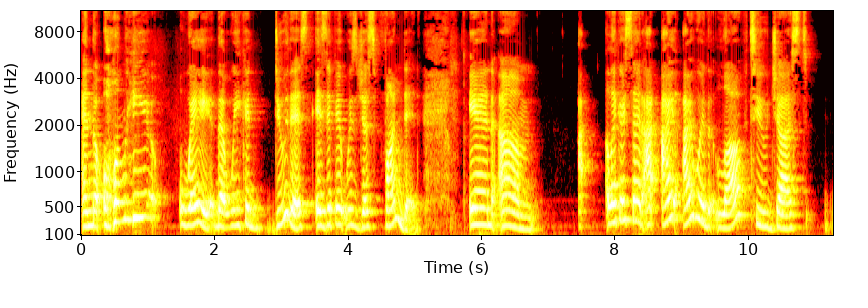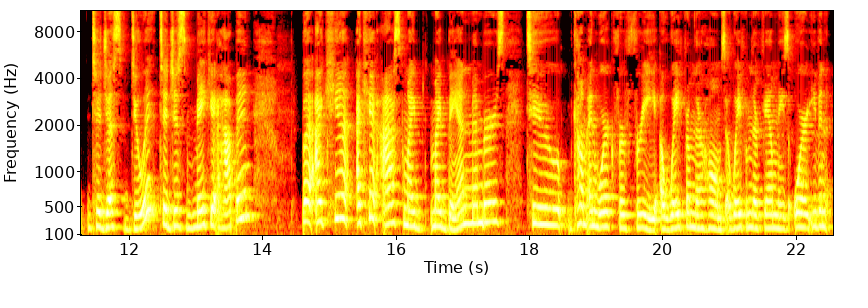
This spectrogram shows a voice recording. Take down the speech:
And the only way that we could do this is if it was just funded. And, um, I, like I said, I, I, I would love to just to just do it, to just make it happen. But I can't I can't ask my my band members to come and work for free away from their homes, away from their families, or even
